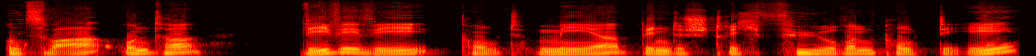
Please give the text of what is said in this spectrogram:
Und zwar unter www.mehr-führen.de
